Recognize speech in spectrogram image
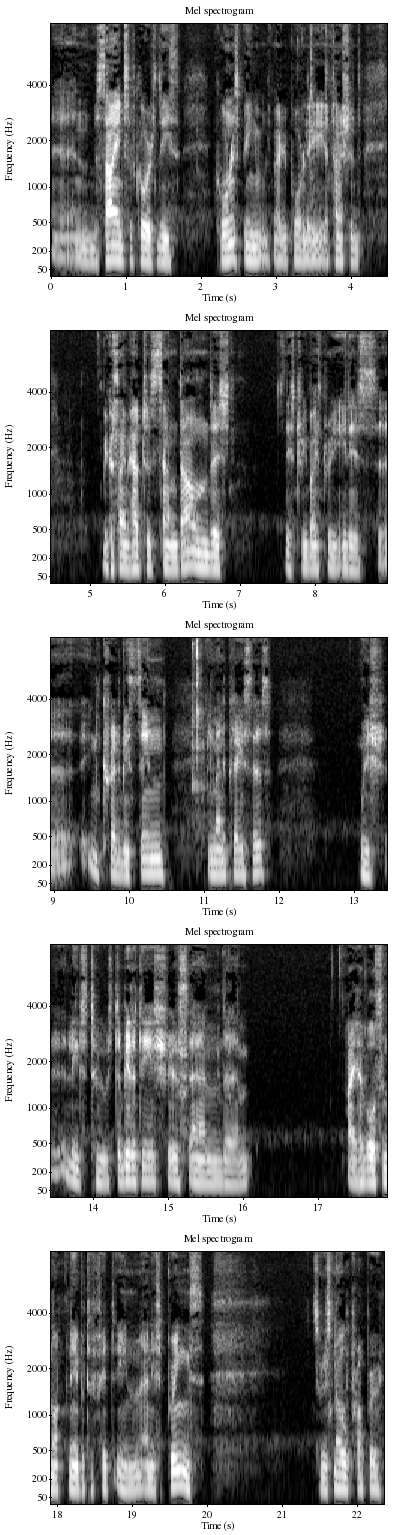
And besides, of course, these corners being very poorly attached, because I've had to sand down this this 3x3, it is uh, incredibly thin in many places, which leads to stability issues and um, I have also not been able to fit in any springs. So there's no proper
